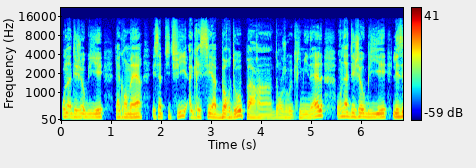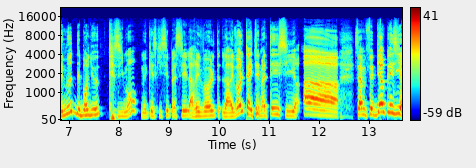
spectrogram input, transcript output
On a déjà oublié la grand-mère et sa petite fille agressées à Bordeaux par un dangereux criminel. On a déjà oublié les émeutes des banlieues, quasiment. Mais qu'est-ce qui s'est passé? La révolte. La révolte a été matée, sire. Ah, ça me fait bien plaisir.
